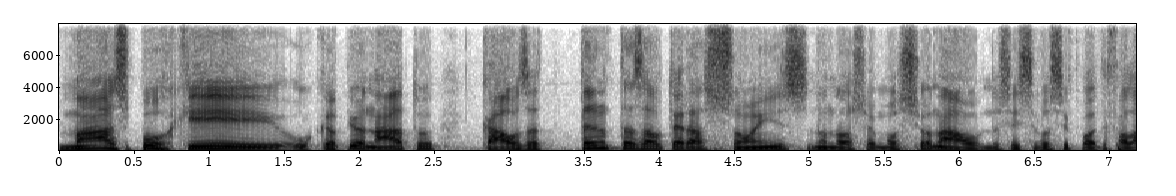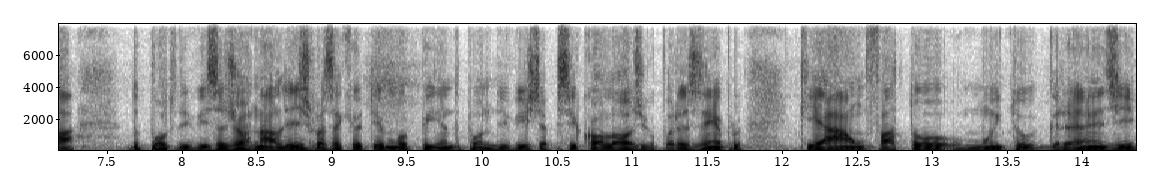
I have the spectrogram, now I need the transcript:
mas porque o campeonato causa tantas alterações no nosso emocional. Não sei se você pode falar do ponto de vista jornalístico, mas aqui eu tenho uma opinião do ponto de vista psicológico, por exemplo, que há um fator muito grande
